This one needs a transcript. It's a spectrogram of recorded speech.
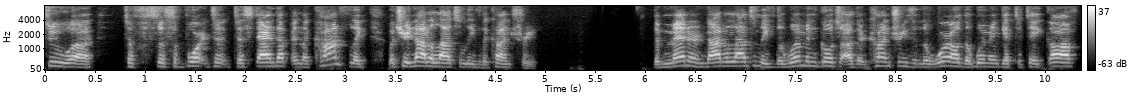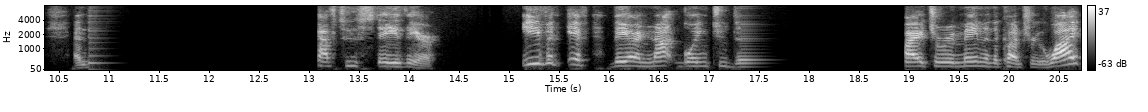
to uh, to, to support to, to stand up in the conflict, but you're not allowed to leave the country." The men are not allowed to leave. The women go to other countries in the world. The women get to take off and have to stay there, even if they are not going to to remain in the country. Why?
